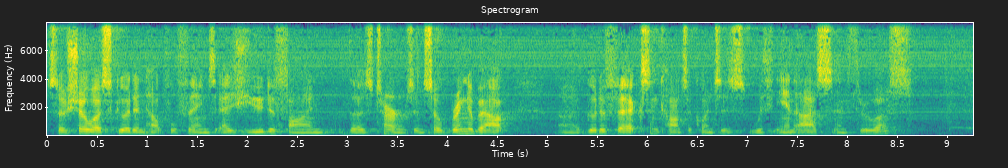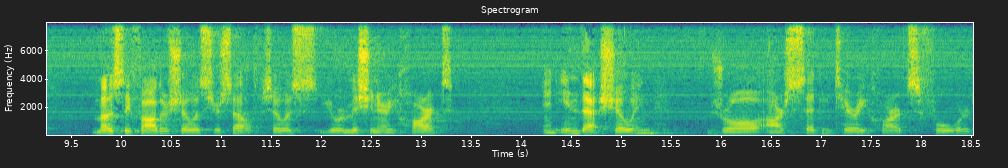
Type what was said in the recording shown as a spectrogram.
So show us good and helpful things as you define those terms. And so bring about uh, good effects and consequences within us and through us. Mostly, Father, show us yourself. Show us your missionary heart. And in that showing, draw our sedentary hearts forward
